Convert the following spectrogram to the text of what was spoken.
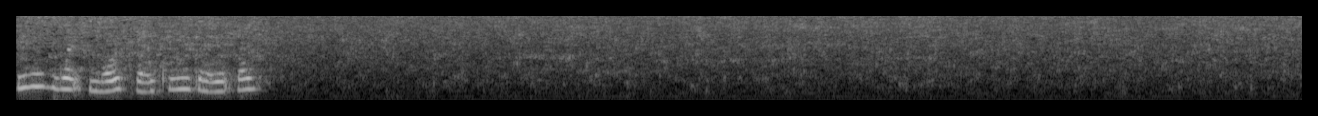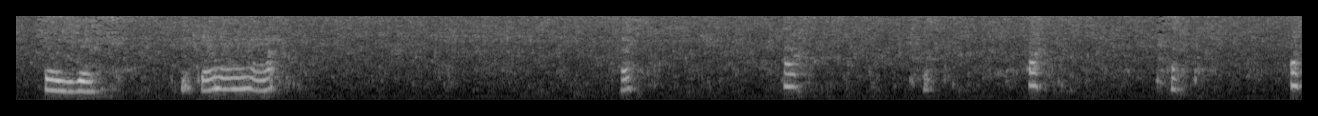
this is what it's most likely gonna look like. So you just keep going in and out. Tuck, up, tuck, up, tuck, up,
